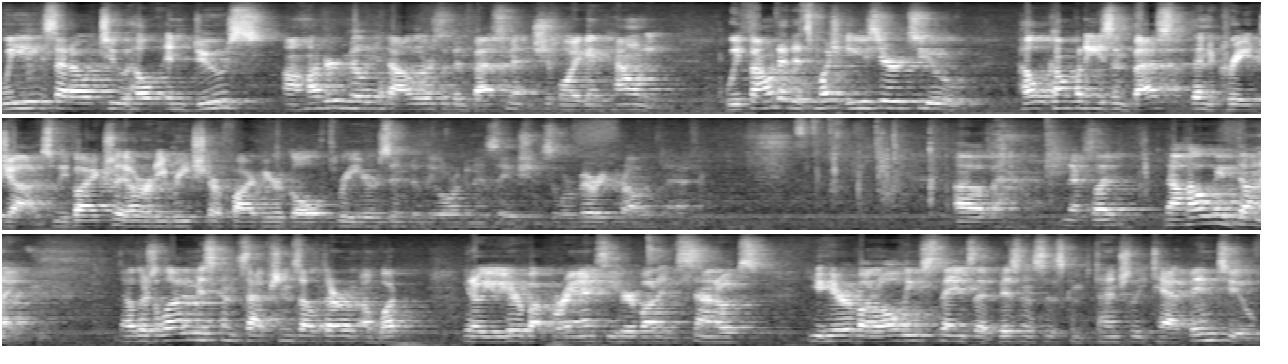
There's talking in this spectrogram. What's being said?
we set out to help induce $100 million of investment in Sheboygan County. We found that it's much easier to help companies invest than to create jobs. We've actually already reached our five-year goal three years into the organization, so we're very proud of that. Uh, next slide. Now, how we've done it. Now, there's a lot of misconceptions out there on what, you know, you hear about grants, you hear about incentives, you hear about all these things that businesses can potentially tap into.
